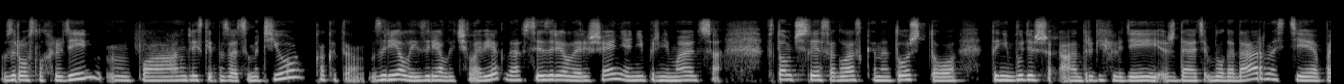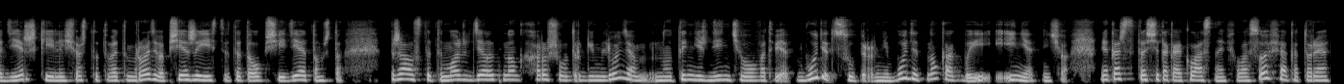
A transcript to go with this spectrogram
взрослых людей, по-английски это называется mature, как это, зрелый и зрелый человек, да, все зрелые решения, они принимаются в том числе согласно соглаской на то, что ты не будешь от других людей ждать благодарности, поддержки или еще что-то в этом роде. Вообще же есть вот эта общая идея о том, что, пожалуйста, ты можешь делать много хорошего другим людям, но ты не жди ничего в ответ. Будет супер, не будет, ну как бы и, и нет ничего. Мне кажется, это вообще такая классная философия, которая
